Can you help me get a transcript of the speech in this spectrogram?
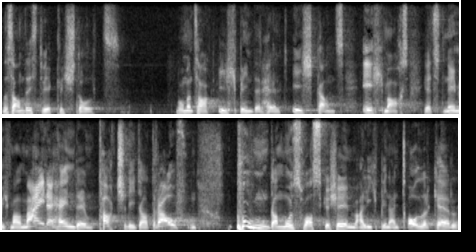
Und das andere ist wirklich Stolz, wo man sagt, ich bin der Held, ich kann's, ich mach's. Jetzt nehme ich mal meine Hände und touche die da drauf und pum, da muss was geschehen, weil ich bin ein toller Kerl.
